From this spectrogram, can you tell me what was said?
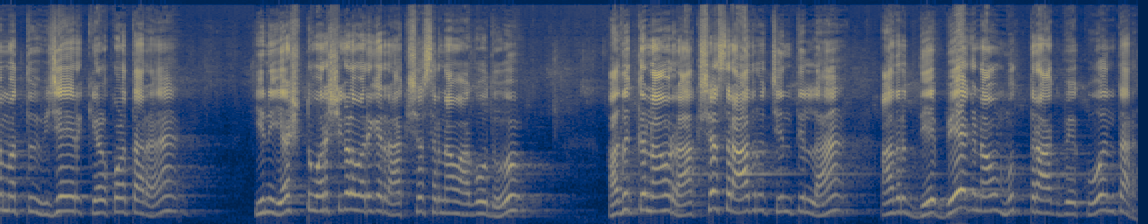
ಮತ್ತು ವಿಜಯರು ಕೇಳ್ಕೊಳ್ತಾರೆ, ಇನ್ನು ಎಷ್ಟು ವರ್ಷಗಳವರೆಗೆ ರಾಕ್ಷಸರು ನಾವು ಆಗೋದು? ಅದಕ್ಕೆ ನಾವು ರಾಕ್ಷಸರಾದರೂ ಚಿಂತಿಲ್ಲ. ಆದ್ರೆ ದೇ ಬೇಗ ನಾವು ಮುಕ್ತರಾಗಬೇಕು ಅಂತಾರೆ.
